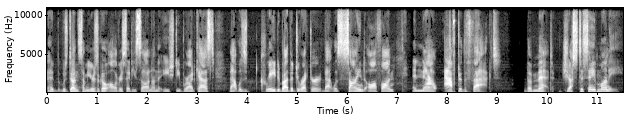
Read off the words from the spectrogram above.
had, was done some years ago. Oliver said he saw it on the HD broadcast. That was created by the director. That was signed off on, and now after the fact, the Met just to save money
